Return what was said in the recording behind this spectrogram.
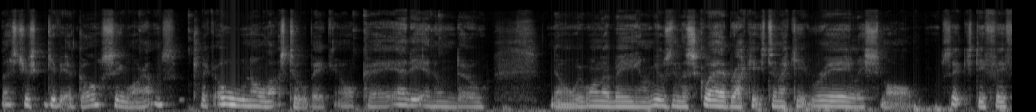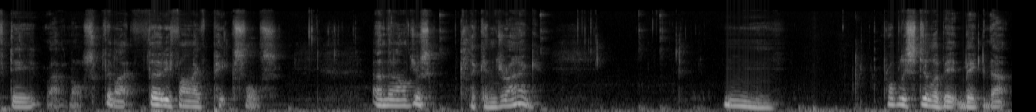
Let's just give it a go see what happens. Click oh no that's too big. Okay edit and undo. No we want to be I'm using the square brackets to make it really small. 60 50 I know something like 35 pixels. And then I'll just click and drag hmm probably still a bit big that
